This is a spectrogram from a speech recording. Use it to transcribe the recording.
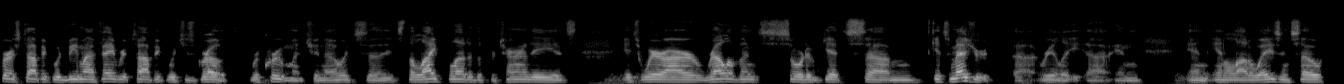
first topic would be my favorite topic, which is growth, recruitment. You know, it's uh, it's the lifeblood of the fraternity. It's it's where our relevance sort of gets um, gets measured, uh, really, uh, in in in a lot of ways. And so,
